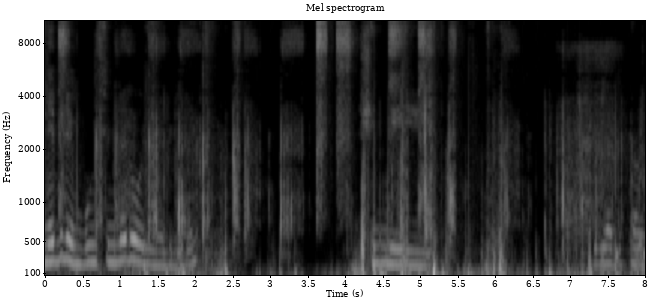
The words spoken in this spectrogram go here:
Ne bileyim bu isimle de oynayabilirim. Şimdi buraya bir tane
